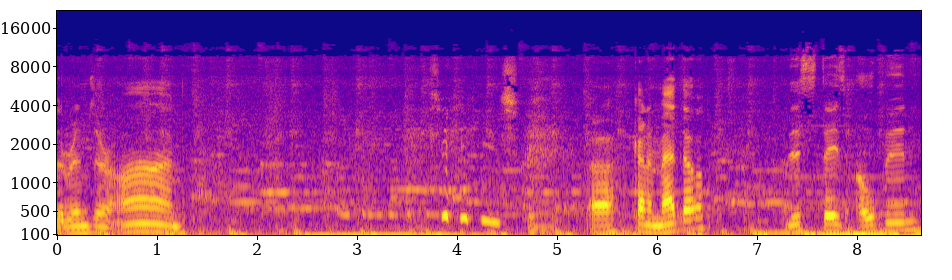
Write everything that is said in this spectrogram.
The rims are on. uh, kind of mad though. This stays open,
